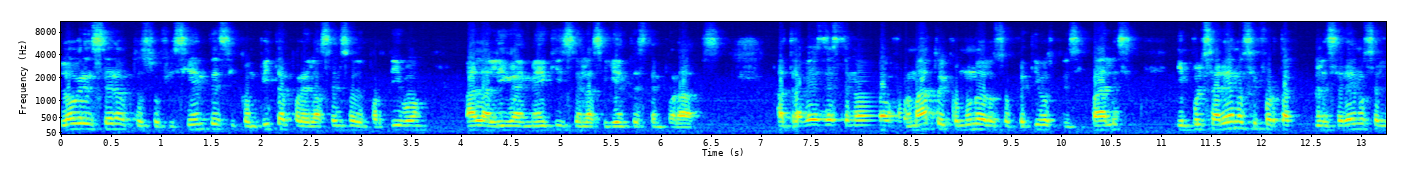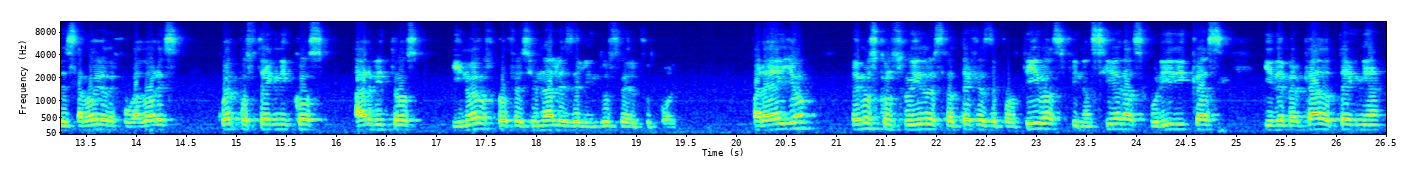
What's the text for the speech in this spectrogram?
logren ser autosuficientes y compitan por el ascenso deportivo a la Liga MX en las siguientes temporadas. A través de este nuevo formato y como uno de los objetivos principales, impulsaremos y fortaleceremos el desarrollo de jugadores, cuerpos técnicos, árbitros y nuevos profesionales de la industria del fútbol. Para ello, hemos construido estrategias deportivas, financieras, jurídicas y de mercadotecnia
